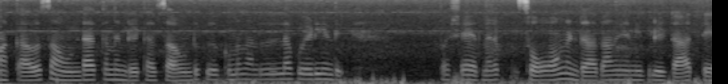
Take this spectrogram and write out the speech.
മക്കാവ് സൗണ്ട് ആക്കുന്നുണ്ട് കേട്ടോ സൗണ്ട് കേൾക്കുമ്പോൾ നല്ല പേടിയുണ്ട്. പക്ഷേ എന്നാലും സോങ് ഉണ്ട്. അതാണ് ഞാൻ ഇതിൽ ഇടാത്തെ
